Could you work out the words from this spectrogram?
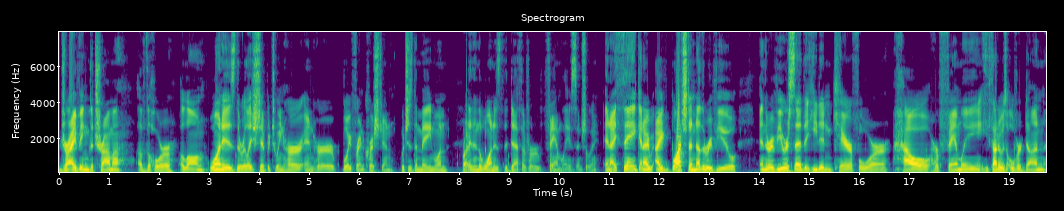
driving the trauma of the horror along. One is the relationship between her and her boyfriend Christian, which is the main one. Right. And then the one is the death of her family, essentially. And I think, and I, I watched another review, and the reviewer said that he didn't care for how her family, he thought it was overdone.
